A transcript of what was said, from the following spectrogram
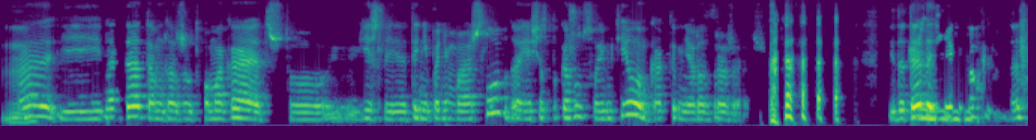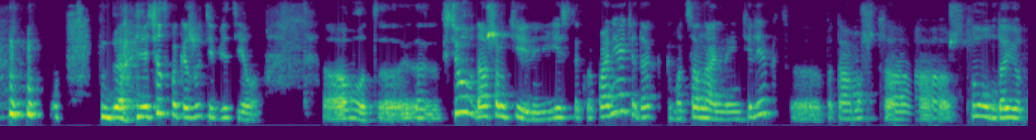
Да, и иногда там даже вот помогает, что если ты не понимаешь слов, да, я сейчас покажу своим телом, как ты меня раздражаешь. И до этого Да, я сейчас покажу тебе тело. А, вот. Э, Все в нашем теле. Есть такое понятие, да, как эмоциональный интеллект, э, потому что а, что он дает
